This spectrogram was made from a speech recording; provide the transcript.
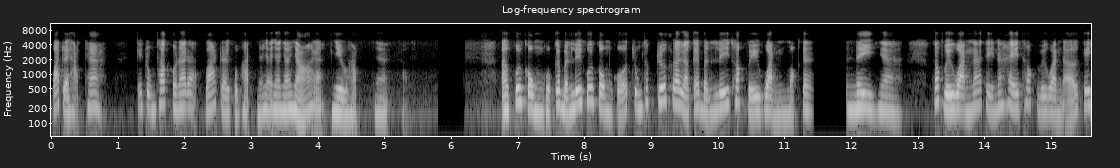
quá trời hạch ha. Cái trung thất của nó đó quá trời cục hạch nhỏ nhỏ nhỏ nhỏ nhỏ đó nhiều hạch nha. À, cuối cùng một cái bệnh lý cuối cùng của trung thất trước đó là cái bệnh lý thoát vị hoành một cái ni nha. Thoát vị hoành á, thì nó hay thoát vị hoành ở cái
